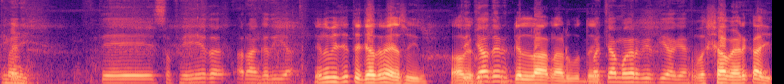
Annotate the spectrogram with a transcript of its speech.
ਠੀਕ ਹੈ ਜੀ। ਤੇ ਸਫੇਦ ਰੰਗ ਦੀ ਆ। ਇਹਨੂੰ ਵੀ ਜੀ ਤੀਜਾ ਦਿਨ ਆਇਆ ਸੂਈ ਨੂੰ ਆ ਤੀਜਾ ਵੇਖੋ ਦਿਨ? ਕਿੱਲਾ ਨਾੜੂ ਉਦਾਂ ਬੱਚਾ ਮਗਰ ਵੀਰ ਕੀ ਆ ਗਿਆ? ਵਸ਼ਾ ਵੜਕਾ ਜੀ।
